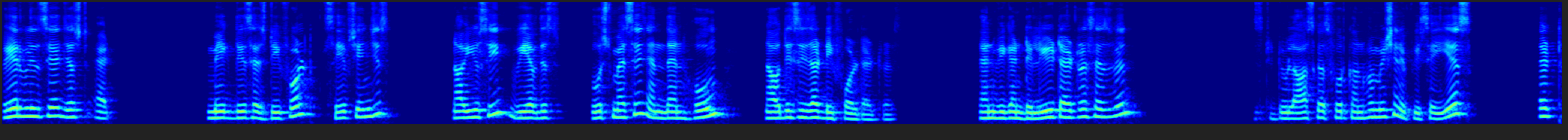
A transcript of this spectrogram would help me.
Here we'll say just add make this as default save changes. Now you see we have this toast message and then home. Now this is our default address. Then we can delete address as well. It will ask us for confirmation. If we say yes that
